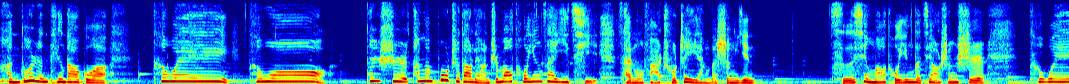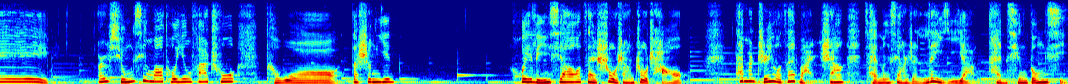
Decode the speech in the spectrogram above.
很多人听到过“特威特沃”，但是他们不知道两只猫头鹰在一起才能发出这样的声音。雌性猫头鹰的叫声是“特威”，而雄性猫头鹰发出“特沃”的声音。灰林鸮在树上筑巢。它们只有在晚上才能像人类一样看清东西，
